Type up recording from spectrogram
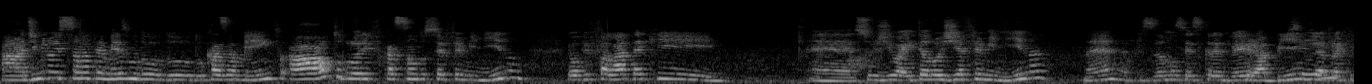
A diminuição até mesmo do, do, do casamento, a autoglorificação do ser feminino. Eu ouvi falar até que é, surgiu a teologia feminina, né? Precisamos escrever a Bíblia para que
